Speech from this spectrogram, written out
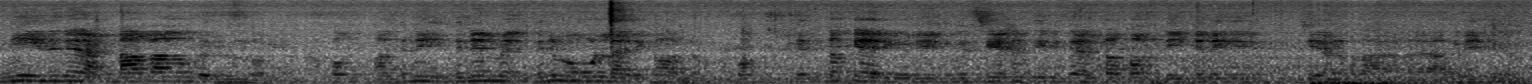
ഇനി ഇതിന്റെ രണ്ടാം ഭാഗം വരുന്നുണ്ടോ. അപ്പം അതിന് ഇതിന് ഇതിന് മുകളിലായിരിക്കണമല്ലോ. അപ്പം എന്തൊക്കെയായിരിക്കും ഒരു ഇൻവെസ്റ്റിഗേഷൻ സീരീസ് എത്രത്തോളം ഡീറ്റെയിലിംഗ് ചെയ്യാനുള്ള ആഗ്രഹിക്കുന്നത്?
